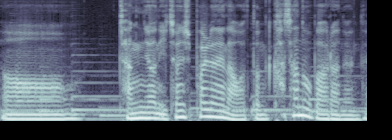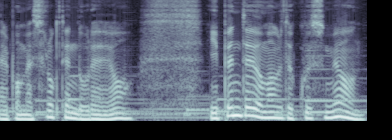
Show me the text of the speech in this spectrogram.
어, 작년 2018년에 나왔던 카사노바라는 앨범에 수록된 노래예요. 이 밴드의 음악을 듣고 있으면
